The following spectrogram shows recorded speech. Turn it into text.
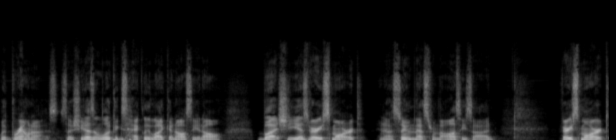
with brown eyes. So she doesn't look exactly like an Aussie at all, but she is very smart, and I assume that's from the Aussie side. Very smart,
